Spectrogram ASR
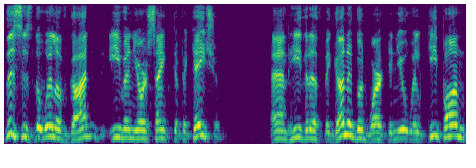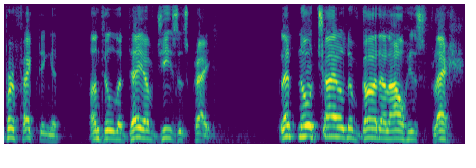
This is the will of God, even your sanctification. And he that hath begun a good work in you will keep on perfecting it until the day of Jesus Christ. Let no child of God allow his flesh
